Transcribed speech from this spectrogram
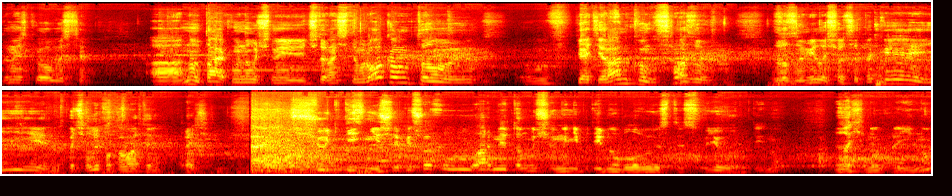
Донецької області. Ну, так як ми научені 14 роком, то в 5 ранку ми зразу зрозуміли, що це таке, і почали пакувати речі. Чуть пізніше пішов у армію, тому що мені потрібно було вивезти свою родину на Західну Україну.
